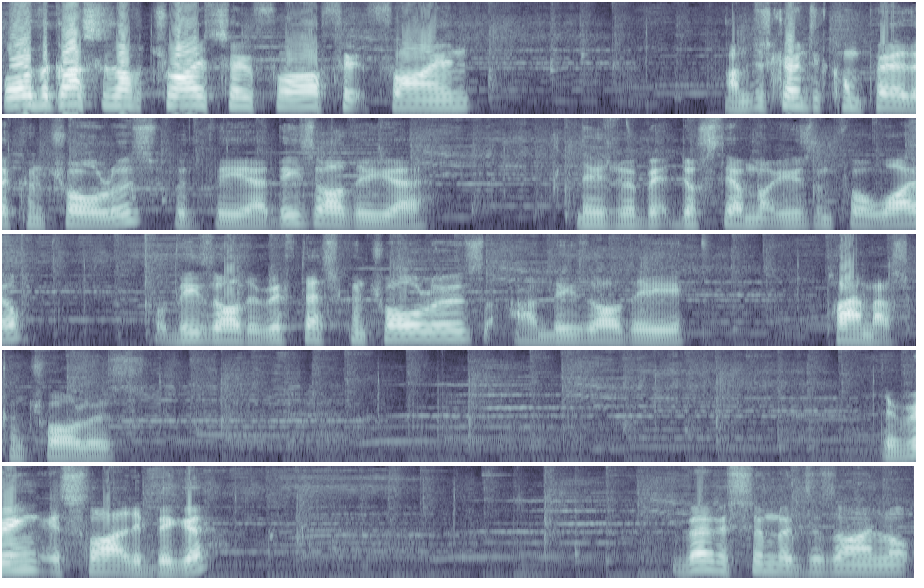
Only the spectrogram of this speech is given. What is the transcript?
All the glasses I've tried so far fit fine. I'm just going to compare the controllers with the, uh, these are the, uh, these are a bit dusty, I've not used them for a while. But these are the Rift S controllers and these are the Pimax controllers. The ring is slightly bigger. Very similar design look.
